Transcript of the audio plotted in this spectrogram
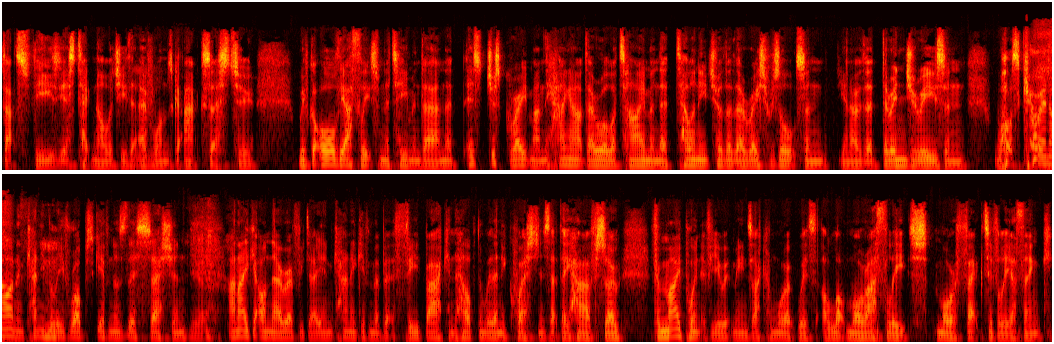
that's the easiest technology that mm. everyone's got access to we've got all the athletes from the team in there, and it's just great, man. They hang out there all the time, and they're telling each other their race results and you know their, their injuries and what's going on. And can you mm. believe Rob's given us this session? Yeah. And I get on there every day and kind of give them a bit of feedback and help them with any questions that they have. So, from my point of view, it means I can work with a lot more athletes more effectively, I think,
